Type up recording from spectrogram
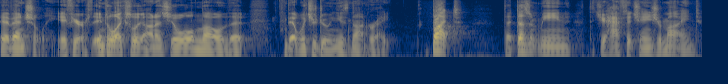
eventually. If you're intellectually honest, you will know that that what you're doing is not right. But that doesn't mean that you have to change your mind.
